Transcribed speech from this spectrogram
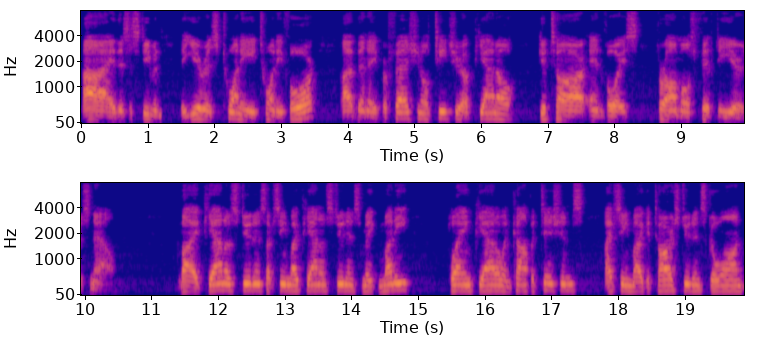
Hi, this is Stephen. The year is 2024. I've been a professional teacher of piano, guitar, and voice for almost 50 years now. My piano students, I've seen my piano students make money playing piano in competitions. I've seen my guitar students go on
